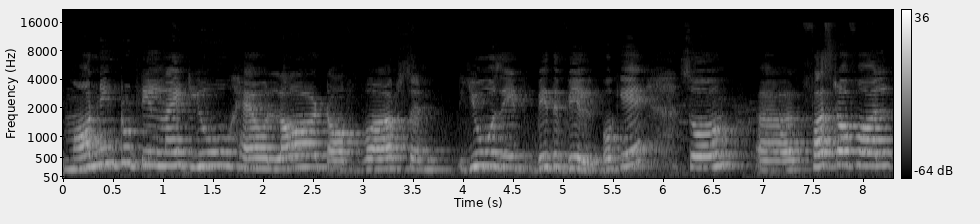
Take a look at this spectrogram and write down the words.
Morning to till night you have a lot of verbs and use it with will okay? So uh, first of all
